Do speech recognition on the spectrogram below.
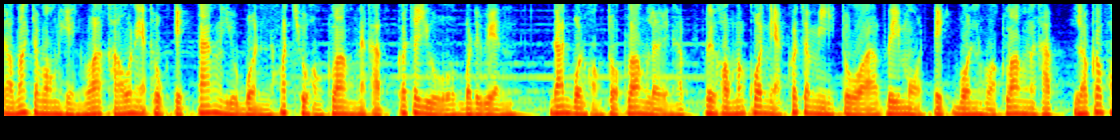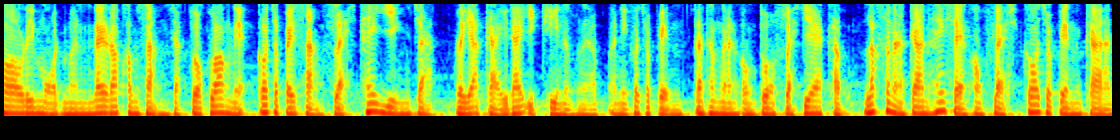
เรามักจะมองเห็นว่าเขาเนี่ยถูกติดตั้งอยู่บนฮอตชูของกล้องนะครับ ก็จะอยู่บริเวณ ด้านบนของตัวกล้องเลยนะครับหรือของบางคนเนี่ยก็จะมีตัวรีโมทติดบนหัวกล้องนะครับแล้วก็พอรีโมทมันได้รับคำสั่งจากตัวกล้องเนี่ยก็จะไปสั่งแฟลชให้ยิงจากระยะไกลได้อีกทีหนึ่งนะครับอันนี้ก็จะเป็นการทำงานของตัวแฟลชแยกครับลักษณะการให้แสงของแฟลชก็จะเป็นการ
